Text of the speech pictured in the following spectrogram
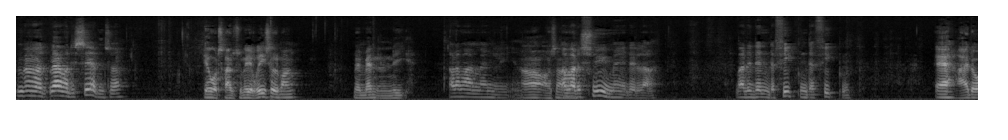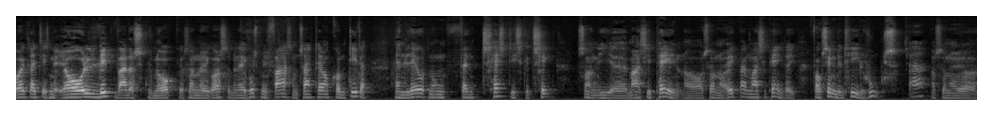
Hvad var, hvad var desserten så? Det var traditionelt riselbang med mandlen i. Og der var en mandel i, ja. Ja, og, så, Og var det sny med det, eller? Var det den, der fik den, der fik den? Ja, ej, det var ikke rigtig sådan, jo, lidt var der sgu nok, og sådan noget, ikke også? Men jeg kan huske, min far, som sagt, han var konditor. Han lavede nogle fantastiske ting, sådan i uh, marcipan og sådan noget. Ikke bare en marcipangrig, for eksempel et helt hus. Ja. og sådan noget, og,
